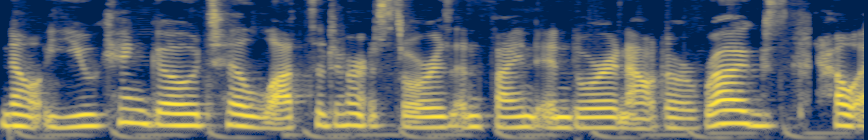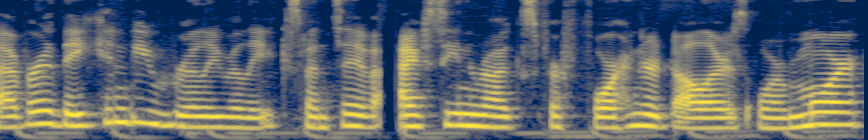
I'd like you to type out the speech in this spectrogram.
Now, you can go to lots of different stores and find indoor and outdoor rugs. However, they can be really, really expensive. I've seen rugs for $400 or more,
